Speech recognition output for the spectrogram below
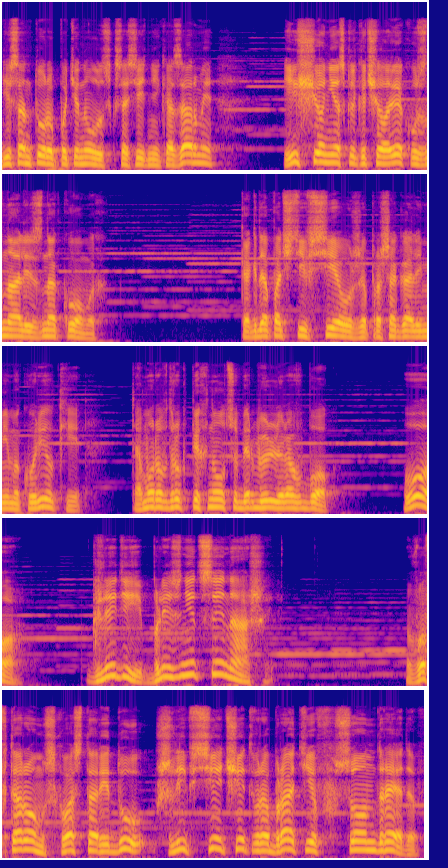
Десантура потянулась к соседней казарме, еще несколько человек узнали знакомых. Когда почти все уже прошагали мимо курилки, Тамура вдруг пихнул Цубербюллера в бок. «О, гляди, близнецы наши!» Во втором с хвоста ряду шли все четверо братьев Сондредов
